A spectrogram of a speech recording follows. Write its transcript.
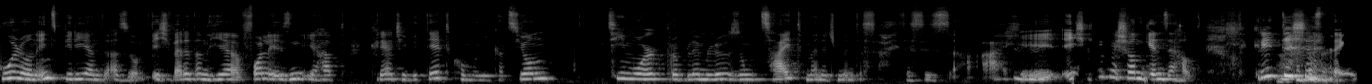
cool und inspirierend. Also ich werde dann hier vorlesen, ihr habt Kreativität, Kommunikation, Teamwork, Problemlösung, Zeitmanagement, das, das ist, ich, mhm. ich kriege schon Gänsehaut. Kritisches Denken,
